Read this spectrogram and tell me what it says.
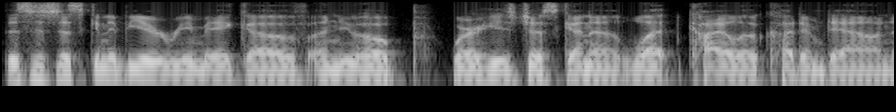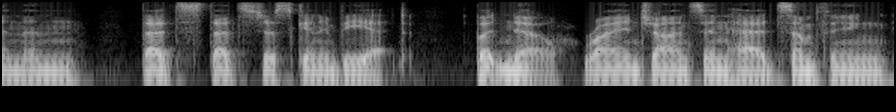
this is just gonna be a remake of A New Hope where he's just gonna let Kylo cut him down and then that's that's just gonna be it. But no, Rian Johnson had something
